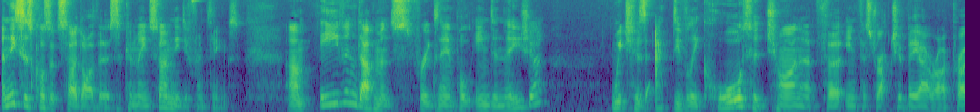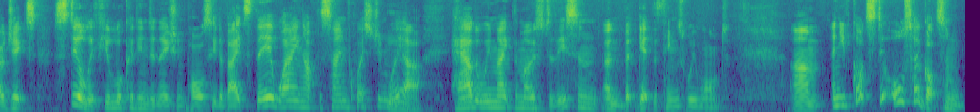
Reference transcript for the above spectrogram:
And this is because it's so diverse, it can mean so many different things. Um, even governments, for example, Indonesia, which has actively courted China for infrastructure BRI projects, still, if you look at Indonesian policy debates, they're weighing up the same question we are. How do we make the most of this and, and but get the things we want? Um, and you've got still also got some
